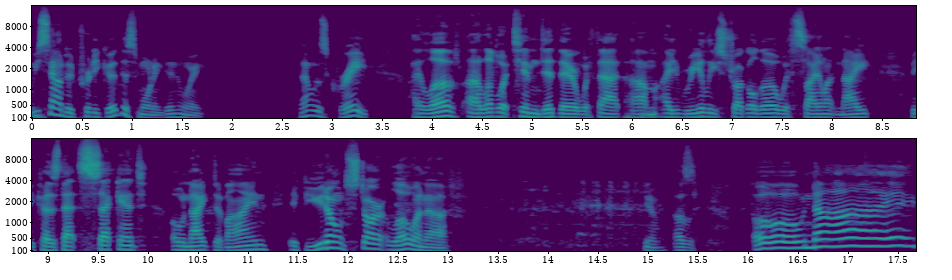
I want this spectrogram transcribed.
We sounded pretty good this morning, didn't we? That was great. I love, I love what Tim did there with that. Um, I really struggle, though, with Silent Night because that second, O Night Divine, if you don't start low enough, you know, I was, Oh Night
